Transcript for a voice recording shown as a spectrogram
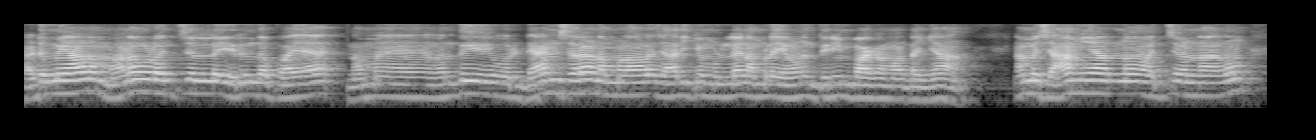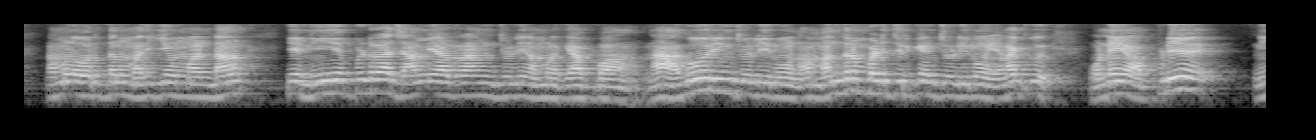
கடுமையான மன உளைச்சலில் இருந்த பய நம்ம வந்து ஒரு டான்ஸராக நம்மளால் சாதிக்க முடியல நம்மளை எவனும் திரும்பி பார்க்க மாட்டேங்கான் நம்ம சாமியாடணும் வச்சோன்னாலும் நம்மளை ஒருத்தனும் மதிக்கவும் மாட்டான். ஏ நீ எப்படிடா சாமி ஆடுறான்னு சொல்லி நம்மளை கேட்பான். நான் அகோரின்னு சொல்லிடுவோம் நான் மந்திரம் படிச்சிருக்கேன்னு சொல்லிடுவோம். எனக்கு உன்னைய அப்படியே நீ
